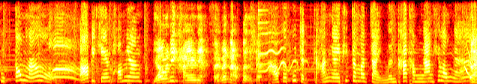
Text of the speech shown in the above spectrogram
ถูกต้องแล้วป้าพี่เคนพร้อมยัง เดี๋ยวแล้วนี่ใครเนี่ยใส่แว่นหนาเต๋อใช่เขาคือผู้จัดการไงที่จะมาจ่ายเงินค่าทำงานที่เราไงอะ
